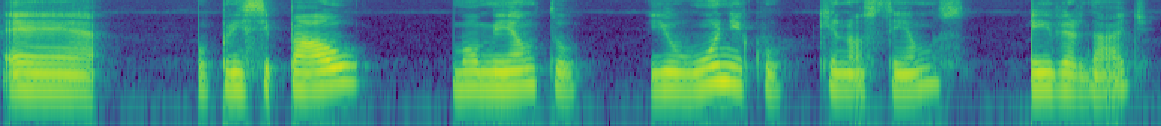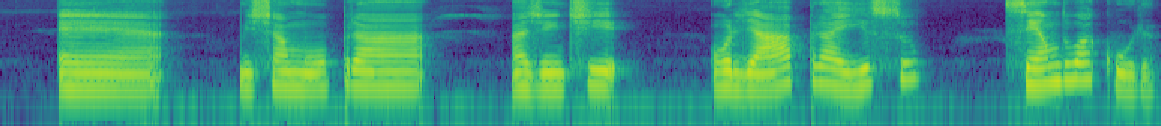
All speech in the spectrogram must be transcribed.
é, o principal momento e o único que nós temos, em verdade, é, me chamou para a gente olhar para isso sendo a cura.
